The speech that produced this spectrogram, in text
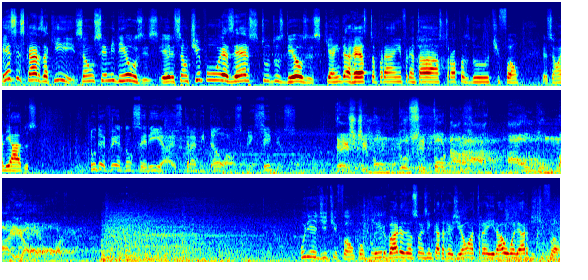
Esses caras aqui são semideuses. Eles são tipo o exército dos deuses que ainda resta para enfrentar as tropas do Tifão. Eles são aliados. O dever não seria a escravidão aos princípios? este mundo se tornará algo maior. Fúria de Tifão. Concluir várias ações em cada região atrairá o olhar de Tifão.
